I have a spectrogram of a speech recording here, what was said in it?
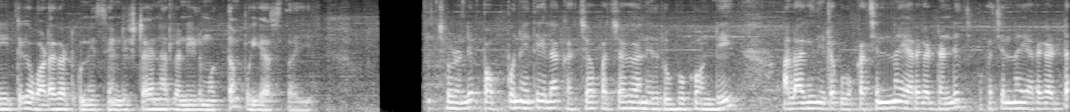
నీట్గా వడగట్టుకునేసేయండి. స్టైనర్లో నీళ్ళు మొత్తం పొయ్యేస్తాయి. చూడండి పప్పునైతే ఇలా కచ్చా పచ్చగా అనేది రుబ్బుకోండి. అలాగే దీంట్లో ఒక చిన్న ఎర్రగడ్డ అండి ఒక చిన్న ఎర్రగడ్డ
